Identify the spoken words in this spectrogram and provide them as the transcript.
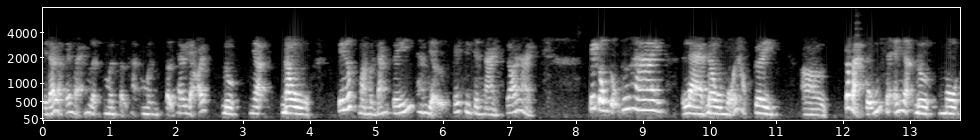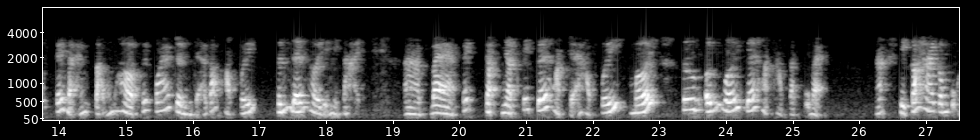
Thì đó là cái bản lịch mình tự mình tự theo dõi được nhận đầu cái lúc mà mình đăng ký tham dự cái chương trình này gói này. Cái công cụ thứ hai là đầu mỗi học kỳ. Uh, các bạn cũng sẽ nhận được một cái bản tổng hợp cái quá trình trả góp học phí tính đến thời điểm hiện tại. À, và cái cập nhật cái kế hoạch trả học phí mới tương ứng với kế hoạch học tập của bạn. Đó. thì có hai công cụ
